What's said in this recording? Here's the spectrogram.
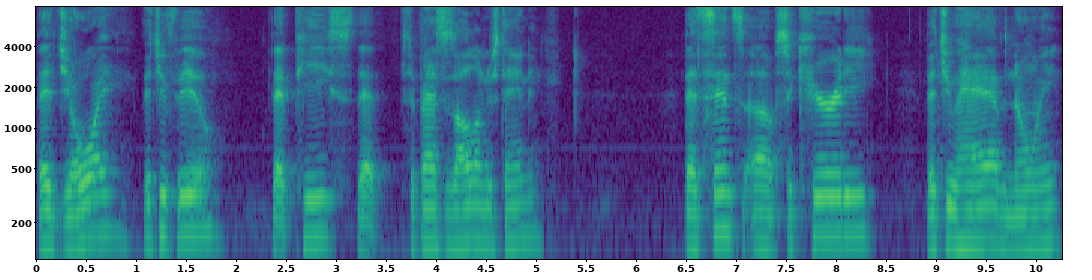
that joy that you feel, that peace that surpasses all understanding, that sense of security that you have knowing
